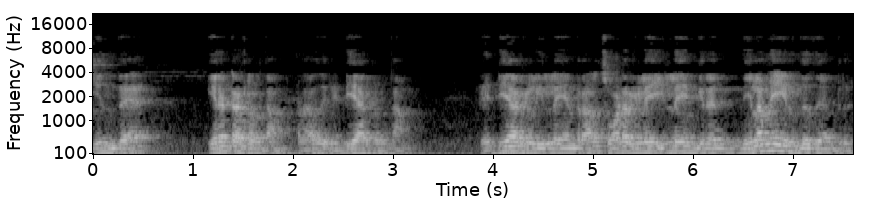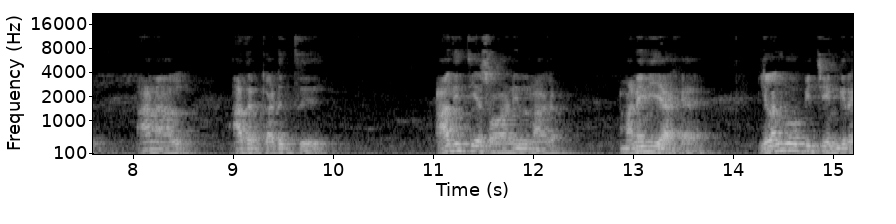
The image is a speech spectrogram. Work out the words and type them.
இந்த இரட்டர்கள் தான் அதாவது ரெட்டியார்கள் தான் ரெட்டியார்கள் இல்லை என்றால் சோழர்களே இல்லை என்கிற நிலைமை இருந்தது என்று ஆனால் அதற்கடுத்து ஆதித்ய சோழனின் மக மனைவியாக இளங்கோ பிச்சை என்கிற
